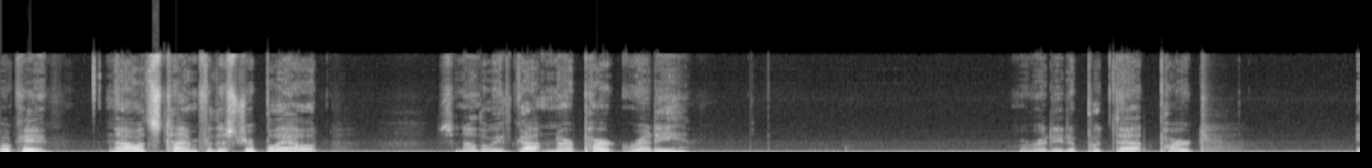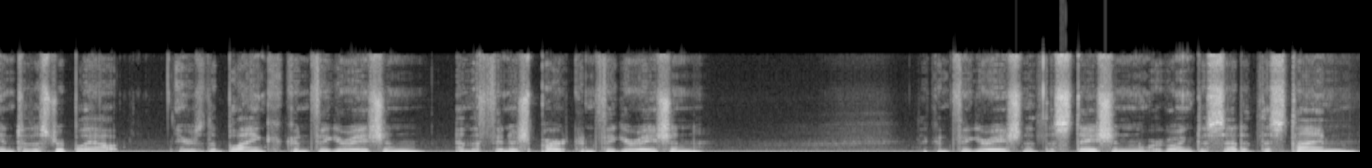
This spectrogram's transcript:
Okay, now it's time for the strip layout. So now that we've gotten our part ready, we're ready to put that part into the strip layout. Here's the blank configuration and the finished part configuration. The configuration at the station we're going to set at this time.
